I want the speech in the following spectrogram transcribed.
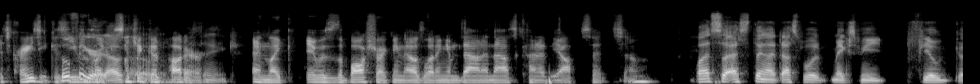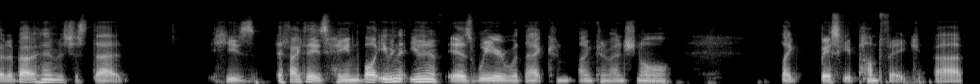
it's crazy because He'll was like out. such a good putter. think. And like it was the ball striking that was letting him down, and now it's kind of the opposite. So Well, that's that's the thing. Like, that's what makes me feel good about him. It's just that he's the fact that he's hitting the ball, even even if it is weird with that con- unconventional, like basically pump fake uh,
